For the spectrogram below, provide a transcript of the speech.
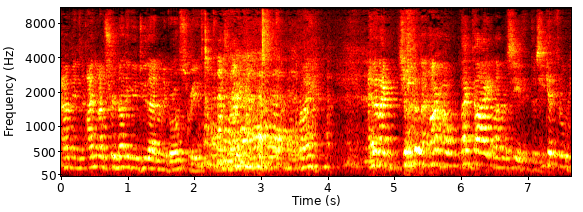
I mean, I'm, I'm sure none of you do that in the grocery, right? Right? And then I judge, that guy, and I'm gonna see, if does he get through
